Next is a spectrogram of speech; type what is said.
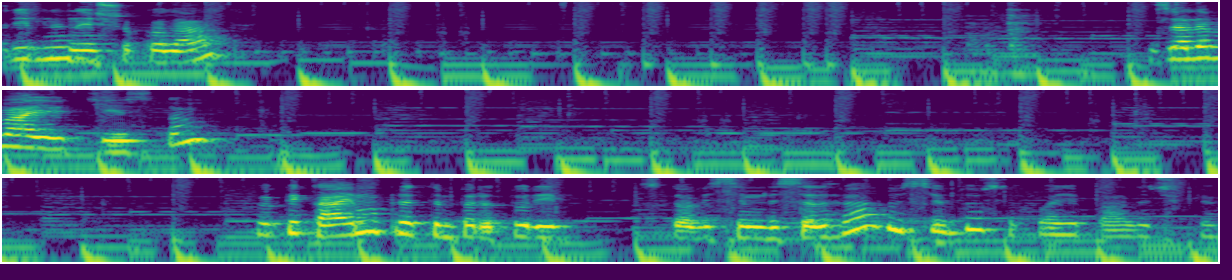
Подрібнений шоколад. Заливаю тістом. Випікаємо при температурі 180 градусів до сухої палички.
